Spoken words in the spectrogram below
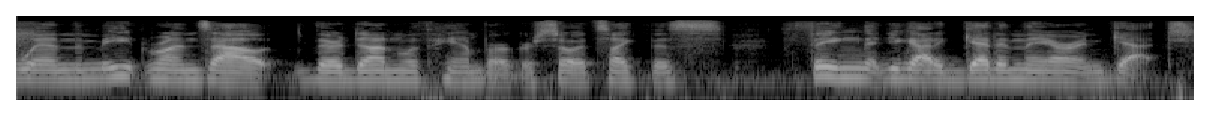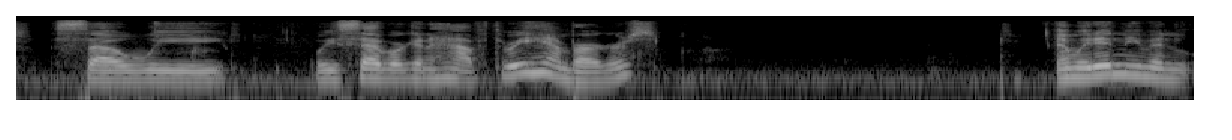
when the meat runs out, they're done with hamburgers. So it's like this thing that you got to get in there and get. So we we said we're going to have three hamburgers. And we didn't even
